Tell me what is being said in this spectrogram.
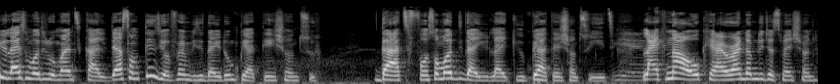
you like somebody romantically there are some things your friend visit that you don't pay attention to that for somebody that you like you pay attention to it. Yeah. like now okay i randomly just mentioned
